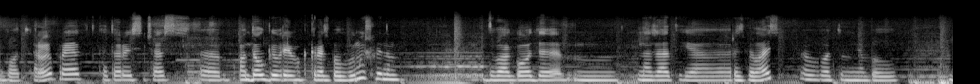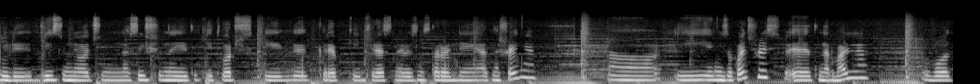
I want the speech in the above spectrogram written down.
Вот. Второй проект, который сейчас... Э, он долгое время как раз был вымышленным, два года назад я развелась. Вот у меня был, были длительные, очень насыщенные, такие творческие, крепкие, интересные, разносторонние отношения. А, и они закончились, это нормально. Вот.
